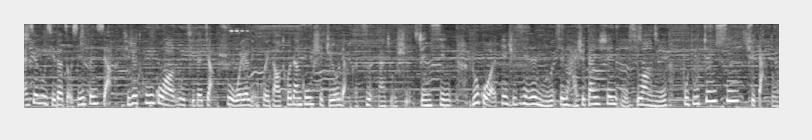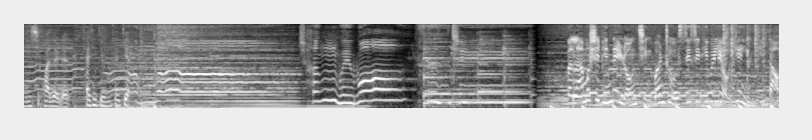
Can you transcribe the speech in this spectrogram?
感谢陆琪的走心分享。其实通过陆琪的讲述，我也领会到脱单公式只有两个字，那就是真心。如果电视机前的您现在还是单身，也希望您付出真心去打动你喜欢的人。下期节目再见。成为我自己。本栏目视频内容，请关注 CCTV 六电影频道，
